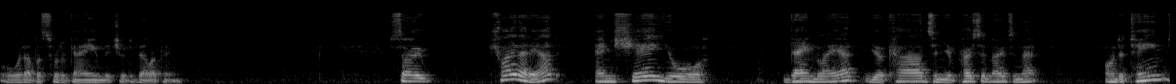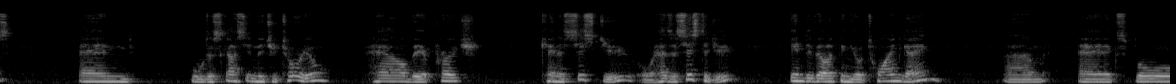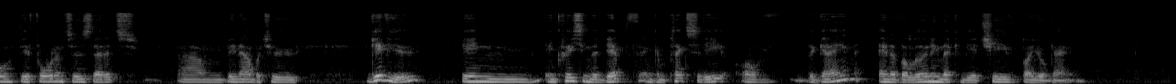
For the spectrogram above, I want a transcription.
or whatever sort of game that you're developing. So try that out and share your game layout, your cards and your post-it notes and that onto Teams and we'll discuss in the tutorial how the approach can assist you or has assisted you in developing your Twine game um, and explore the affordances that it's um, been able to give you in increasing the depth and complexity of the game and of the learning that can be achieved by your game.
